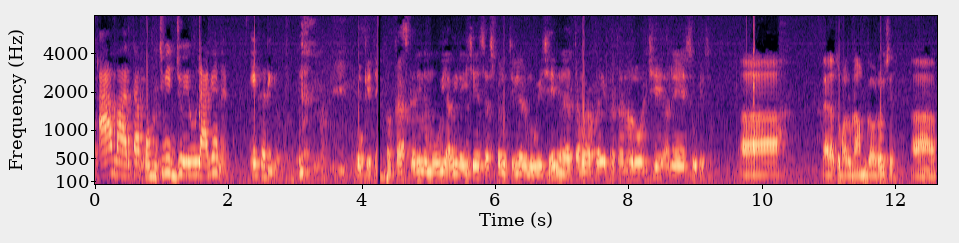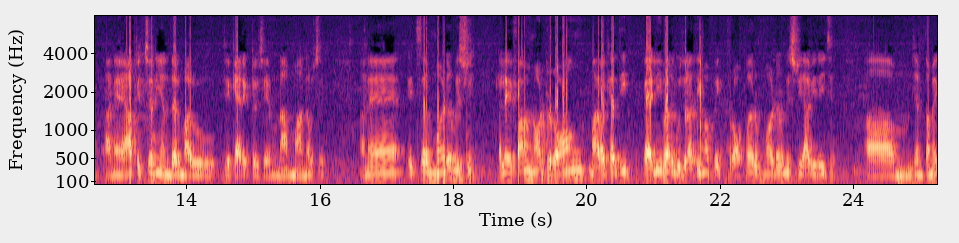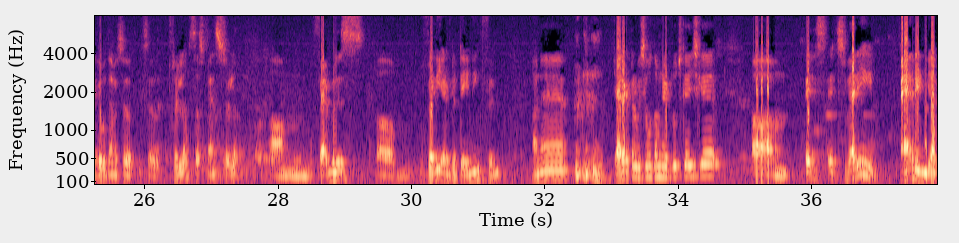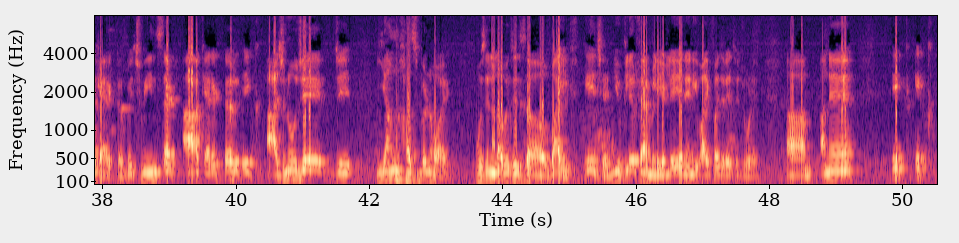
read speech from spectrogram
આ વાર્તા પહોંચવી જ જોઈએ એવું લાગે ને એ કરી લઉં. ઓકે ખાસ કરીને મૂવી આવી રહી છે સસ્પેન્સ થ્રિલર મૂવી છે. તમારો કઈ પ્રકારનો રોલ છે અને શું કહેશો? પહેલાં તો મારું નામ ગૌરવ છે. અને આ પિક્ચરની અંદર મારું જે કેરેક્ટર છે એનું નામ માનવ છે. અને ઇટ્સ અ મર્ડર મિસ્ટ્રી એટલે ઇફ આમ નોટ રોંગ મારા ખ્યાલથી પહેલી વાર ગુજરાતીમાં એક પ્રોપર મર્ડર મિસ્ટ્રી આવી રહી છે. જેમ તમે કહ્યું તેમ it's a thriller suspense thriller fabulous very entertaining film અને કેરેક્ટર વિશે હું તમને એટલું જ કહીશ કે it's it's very pan India character which means that આ કેરેક્ટર એક આજનો જે જે યંગ હસબન્ડ હોય who's in love with his wife એ છે ન્યુક્લિયર ફેમિલી એટલે એને એની વાઇફ જ રહે છે જોડે. અને એક એક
